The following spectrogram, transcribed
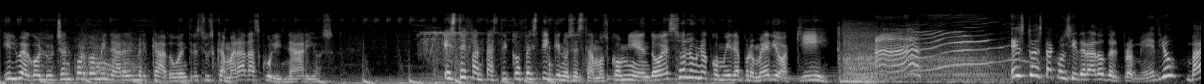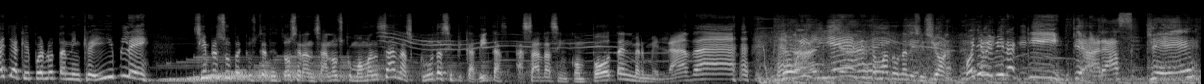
Y luego luchan por dominar el mercado entre sus camaradas culinarios. Este fantástico festín que nos estamos comiendo es solo una comida promedio aquí. ¿Esto está considerado del promedio? Vaya, qué pueblo tan increíble. Siempre supe que ustedes dos eran sanos como manzanas, crudas y picaditas, asadas en compota, en mermelada. Muy bien, he tomado una decisión. Voy a vivir aquí. ¿Qué harás? ¿Qué?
